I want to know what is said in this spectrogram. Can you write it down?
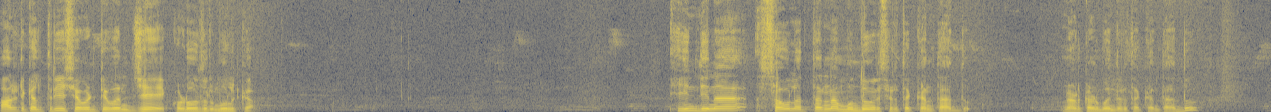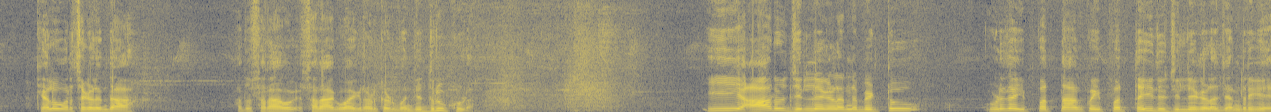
article three seventy one J ಕೊಡೋದ್ರ ಮೂಲಕ ಹಿಂದಿನ ಸವಲತ್ತನ್ನು ಮುಂದುವರಿಸಿರ್ತಕ್ಕಂಥದ್ದು ನಡ್ಕೊಂಡು ಬಂದಿರತಕ್ಕಂಥದ್ದು ಕೆಲವು ವರ್ಷಗಳಿಂದ ಅದು ಸರಾವ, ಸರಾಗವಾಗಿ ನಡ್ಕೊಂಡು ಬಂದಿದ್ದರೂ ಕೂಡ ಈ ಆರು ಜಿಲ್ಲೆಗಳನ್ನು ಬಿಟ್ಟು ಉಳಿದ ಇಪ್ಪತ್ನಾಲ್ಕು, ಇಪ್ಪತ್ತೈದು ಜಿಲ್ಲೆಗಳ ಜನರಿಗೆ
